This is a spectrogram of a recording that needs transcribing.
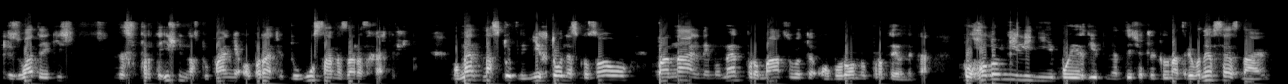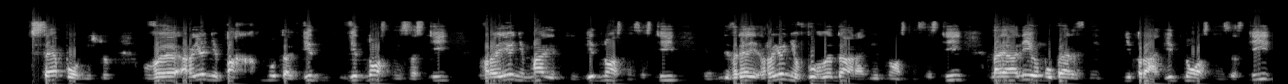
реалізувати якісь стратегічні наступальні операції. Тому саме зараз Харківщина. Момент наступний: ніхто не сказав банальний момент промацувати оборону противника. По головній лінії боєзліття тисячу кілометрів вони все знають, все повністю. В районі Бахмута від, відносний застій, в районі Мар'їнки відносний застій, в районі Вугледара відносний застій, на лівому березі Дніпра відносний застій.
